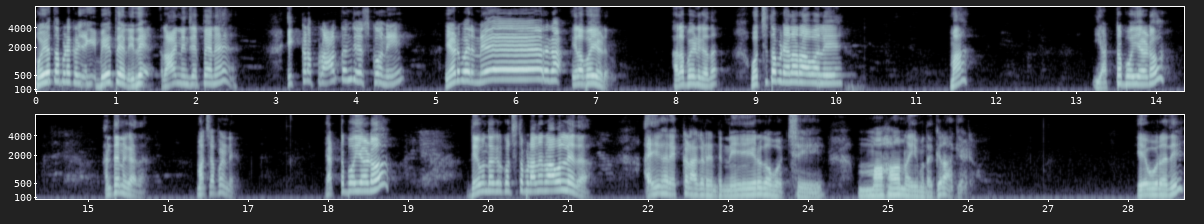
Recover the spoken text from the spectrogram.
పోయేటప్పుడు ఇక్కడ బేతేలు ఇదే రాయి నేను చెప్పానే. ఇక్కడ ప్రార్థన చేసుకొని ఏడుపోయి నేరుగా ఇలా పోయాడు. అలా పోయాడు కదా. వచ్చేటప్పుడు ఎలా రావాలి? మా? ఎట్ట పోయాడో? అంతేనా కదా? మా చెప్పండి. ఎట్ట పోయాడో? దేవుని దగ్గరికి వచ్చేటప్పుడు అలా రావాలేదా అయ్యగారు ఎక్కడ ఆగాడంటే నేరుగా వచ్చి మహానయము దగ్గర ఆగాడు. ఏ ఊరు అది?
